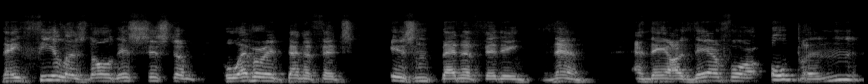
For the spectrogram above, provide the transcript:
They feel as though this system, whoever it benefits, isn't benefiting them. And they are therefore open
